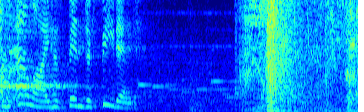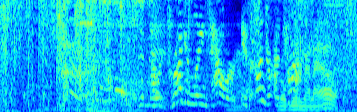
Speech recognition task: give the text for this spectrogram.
An ally has been defeated. Our Dragon Lane tower is under attack.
